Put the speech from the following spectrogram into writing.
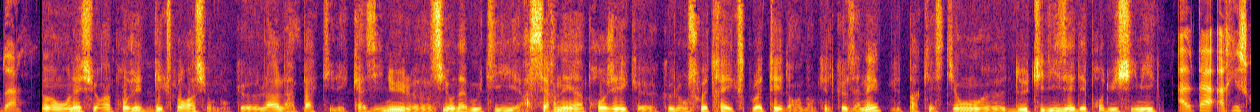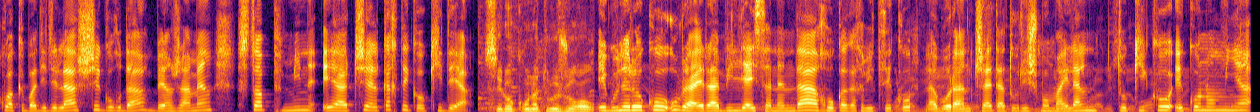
Da. On est sur un projet d'exploration, donc euh, là l'impact il est quasi nul. Si on aboutit à cerner un projet que, l'on souhaiterait exploiter dans, quelques années, il n'est pas question euh, d'utiliser des produits chimiques Alta arriskoak badirela, segur da, Benjamin, stop min EH elkarteko kidea. Eguneroko ura erabilia izanen da, joka garbitzeko, laborantza eta turismo mailan, tokiko ekonomia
